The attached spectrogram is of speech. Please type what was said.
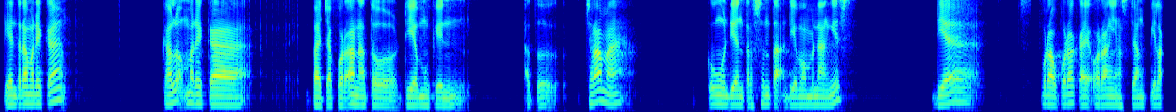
Di antara mereka, kalau mereka baca Quran atau dia mungkin atau ceramah, kemudian tersentak dia mau menangis, dia pura-pura kayak orang yang sedang pilek.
